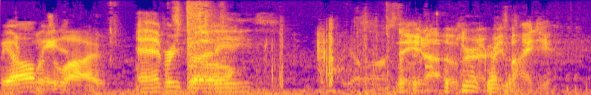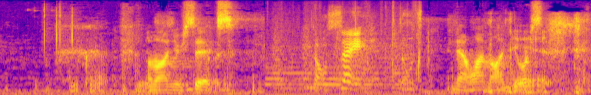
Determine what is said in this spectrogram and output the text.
We all Everyone's made it. alive. Everybody. We got. No, you're not over. here, I'm right behind you. I'm on your six. Don't say it. Don't. Now I'm on your six.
